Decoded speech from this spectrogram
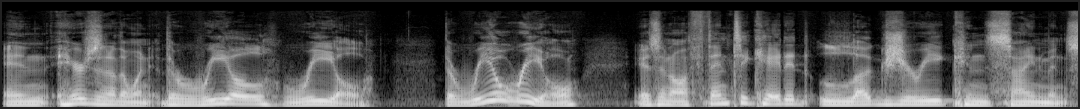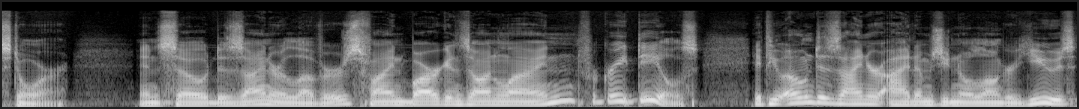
And here's another one The Real Real. The Real Real is an authenticated luxury consignment store. And so designer lovers find bargains online for great deals. If you own designer items you no longer use,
